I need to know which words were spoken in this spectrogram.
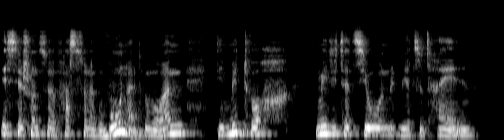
ist ja schon fast zu einer Gewohnheit geworden, die Mittwoch-Meditation mit mir zu teilen.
